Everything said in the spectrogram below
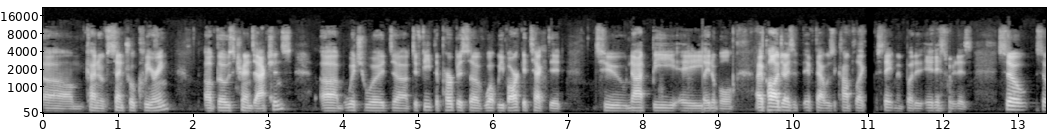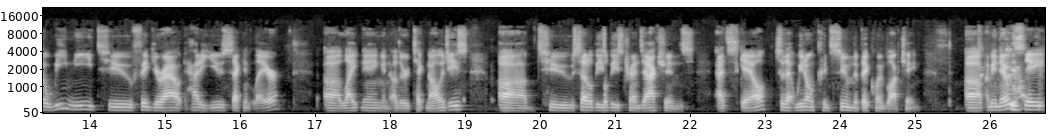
um, kind of central clearing of those transactions, uh, which would uh, defeat the purpose of what we've architected to not be a relatable. I apologize if, if that was a complex statement, but it, it is what it is. So, so we need to figure out how to use second layer, uh, Lightning, and other technologies uh, to settle these these transactions at scale, so that we don't consume the Bitcoin blockchain. Uh, I mean, there was days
